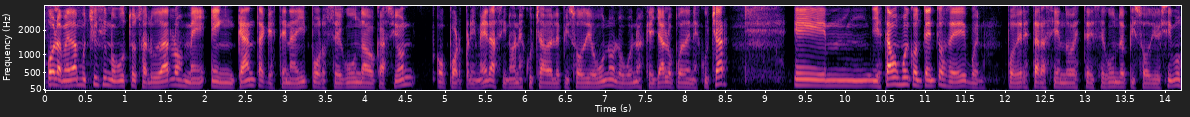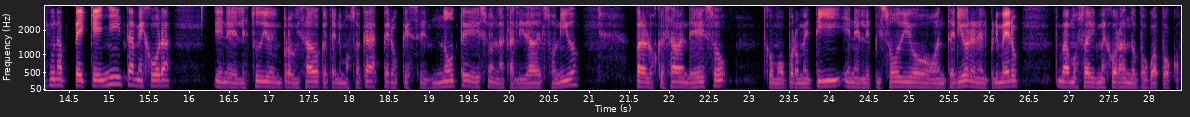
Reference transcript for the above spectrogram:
Hola, me da muchísimo gusto saludarlos. Me encanta que estén ahí por segunda ocasión o por primera si no han escuchado el episodio 1. Lo bueno es que ya lo pueden escuchar. Eh, y estamos muy contentos de, bueno, poder estar haciendo este segundo episodio. Hicimos una pequeñita mejora en el estudio improvisado que tenemos acá. Espero que se note eso en la calidad del sonido. Para los que saben de eso, como prometí en el episodio anterior, en el primero, vamos a ir mejorando poco a poco.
